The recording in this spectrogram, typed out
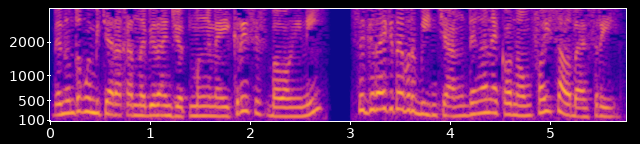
Dan untuk membicarakan lebih lanjut mengenai krisis bawang ini, segera kita berbincang dengan ekonom Faisal Basri.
